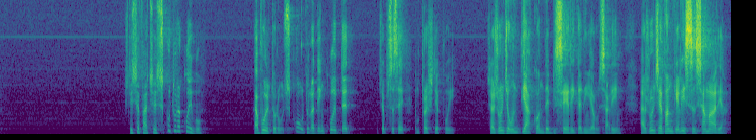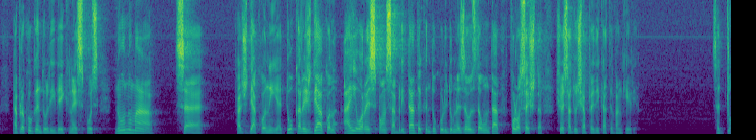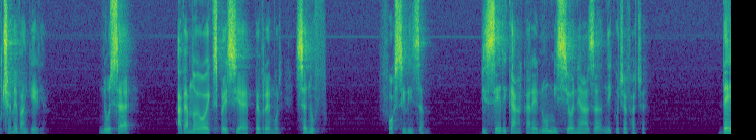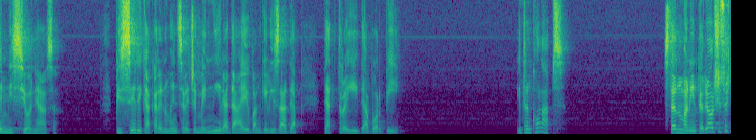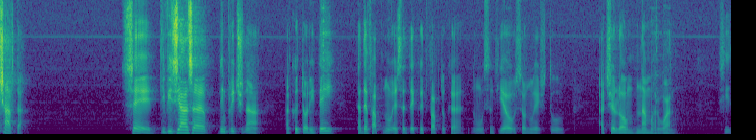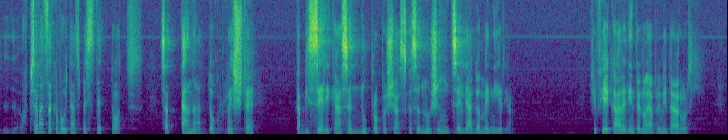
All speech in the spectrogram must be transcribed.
Știți ce face? Scutură cuibul. Ca vulturul. Scutură din cuib de... încep să se împrăște pui. Și ajunge un diacon de biserică din Ierusalim, ajunge evanghelist în Samaria. Mi-a plăcut gândul ei când ai spus, nu numai să faci diaconie. Tu care ești diacon, ai o responsabilitate când Duhul lui Dumnezeu îți dă un dar, folosește-l. Și el s-a dus și a predicat Evanghelia. Să ducem Evanghelia. Nu să aveam noi o expresie pe vremuri, să nu fosilizăm. Biserica care nu misionează, nici ce face? Demisionează. Biserica care nu mai înțelege menirea de a evangeliza, de a, de a trăi, de a vorbi, intră în colaps. Stă numai în interior și se ceartă. Se divizează din pricina a câtor idei, dar de fapt nu este decât faptul că nu sunt eu sau nu ești tu, acel om number one. Și observați, dacă vă uitați peste tot, satana dorește ca biserica să nu propășească, să nu-și înțeleagă menirea. Și fiecare dintre noi a primit daruri.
